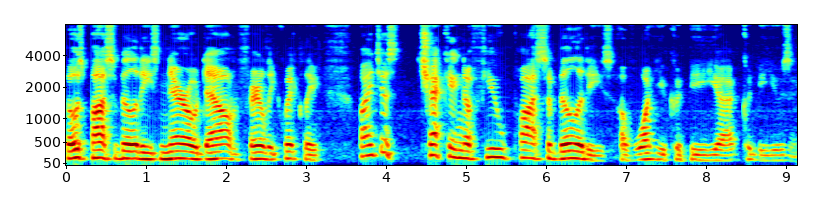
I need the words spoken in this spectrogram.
those possibilities narrow down fairly quickly by just checking a few possibilities of what you could be uh, could be using.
